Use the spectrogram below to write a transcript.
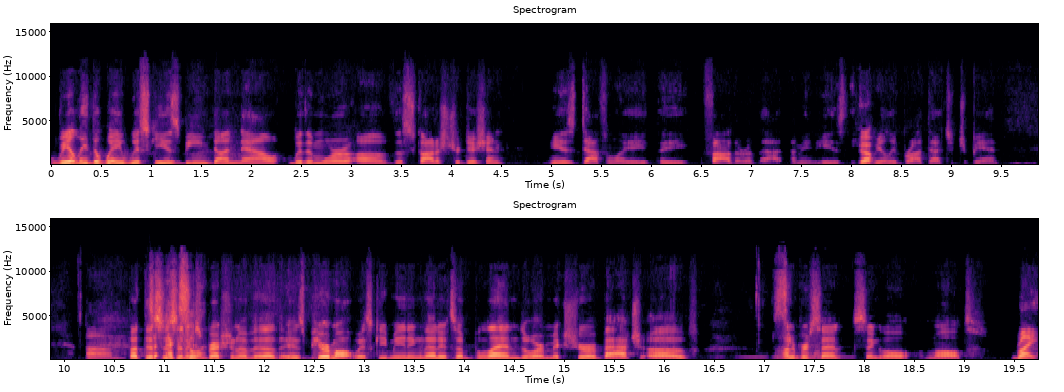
Really, the way whiskey is being done now, with a more of the Scottish tradition, he is definitely the father of that. I mean, he is he Yeah. really brought that to Japan. Um, But this It's is an expression of uh, his pure malt whiskey, meaning that it's a blend or mixture or batch of 100% single malt right,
